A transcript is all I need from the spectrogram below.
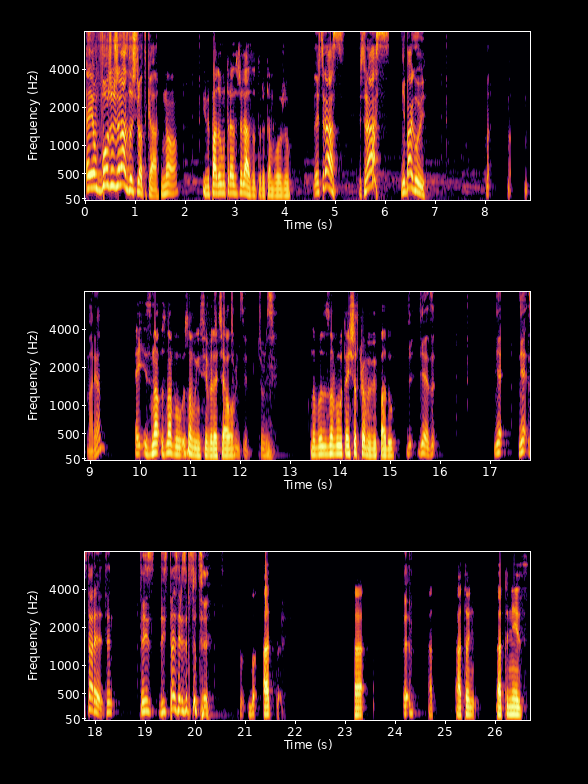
Ej, on włożył żelazo do środka! No. I wypadło mu teraz żelazo, które tam włożył. No jeszcze raz! Jeszcze raz! Nie baguj! Ma, ma, Marian? Ej, zno, znowu, znowu nic nie wyleciało. Czym nic, nie- czym nic, No bo znowu ten środkowy wypadł. nie, nie, z- nie, nie, stary, ten, ten jest, dispenser jest zepsuty. Bo, a, to- a, E, a to... A to nie jest...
